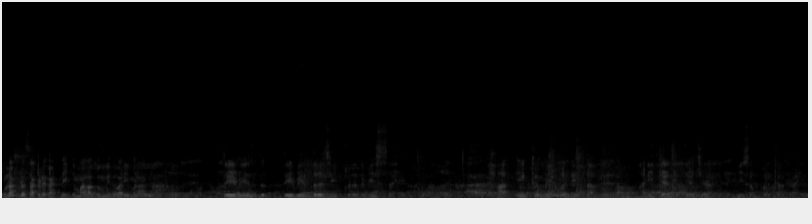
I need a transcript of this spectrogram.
कुणाकडं साकडं घातलंय की मलाच उमेदवारी मिळावी? देवेंद्र देवेंद्रजी फडणवीस साहेब. हा एकमेव नेता आणि त्या नेत्याच्या मी संपर्कात आहे.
